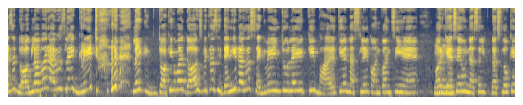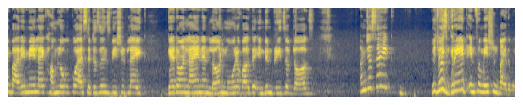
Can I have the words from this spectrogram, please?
As a dog lover, I was like, great, like talking about dogs because then he does a segue into like कि भारतीय नस्लें कौन कौन सी हैं और कैसे उन नस्ल नस्लों के बारे में like हम लोगों को as citizens we should like get online and learn more about the Indian breeds of dogs. I'm just like, Which Like- was great information, by the way.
